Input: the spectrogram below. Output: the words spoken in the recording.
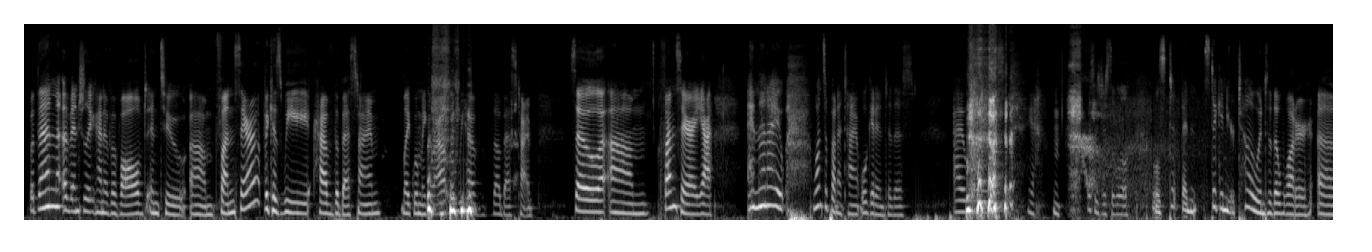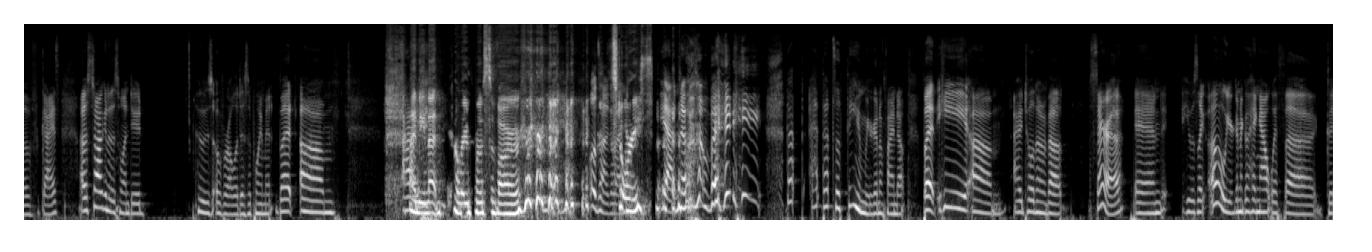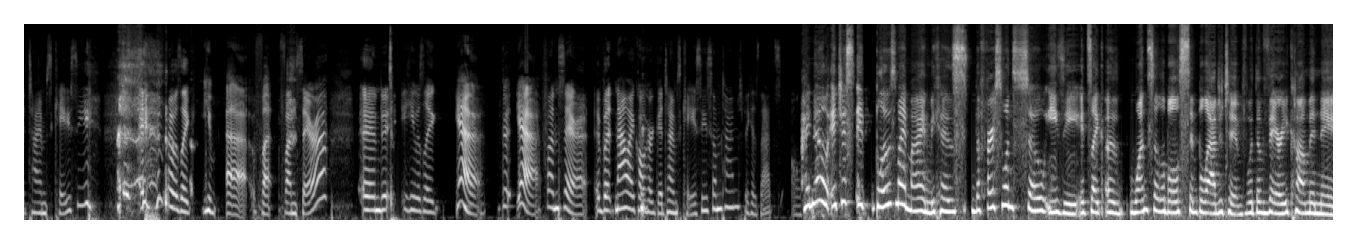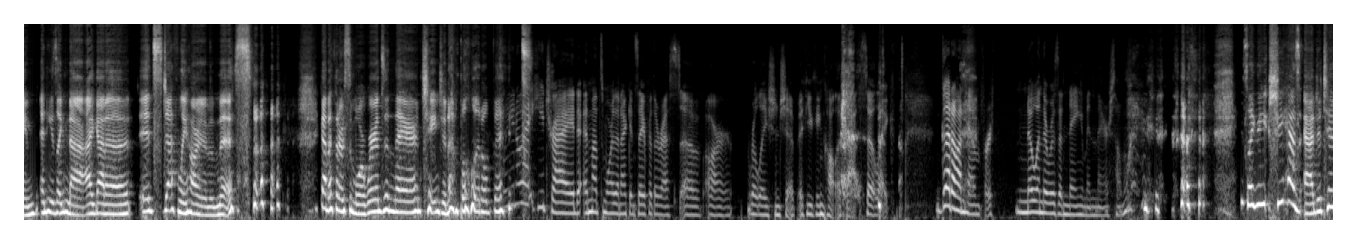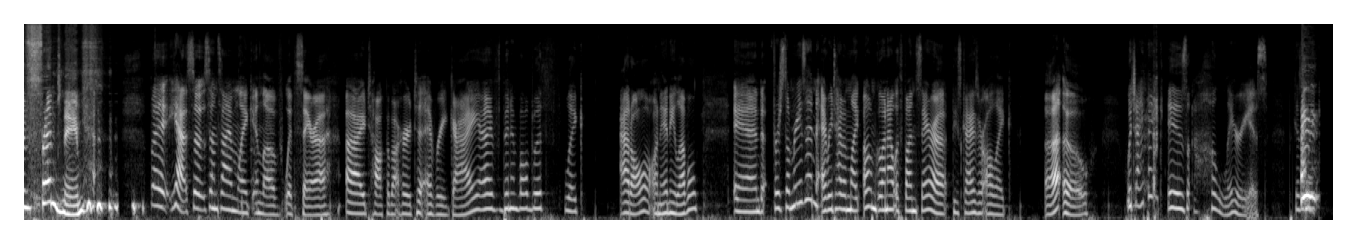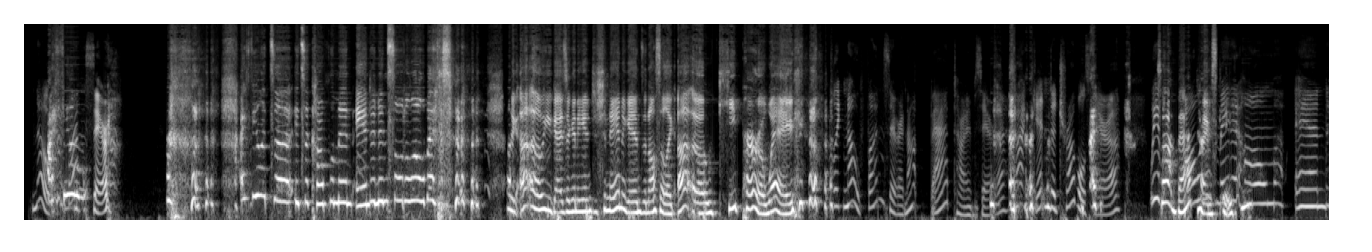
but then eventually it kind of evolved into um, Fun Sarah because we have the best time. Like when we go out, like we have the best time. So um, Fun Sarah, yeah. And then I, once upon a time, we'll get into this. I was, yeah. Hmm, this is just a little, little sticking, sticking your toe into the water of guys. I was talking to this one dude who's overall a disappointment, but um, I, I mean, that colors most of our yeah, we'll talk about stories. It. Yeah, no, but he, that that's a theme you're gonna find out. But he, um, I told him about Sarah, and he was like, "Oh, you're gonna go hang out with uh, Good Times Casey," and I was like, "You uh, fun, fun Sarah," and he was like, "Yeah." Good, yeah, fun Sarah. But now I call her Good Times Casey sometimes because that's all. I know. It just it blows my mind because the first one's so easy. It's like a one syllable simple adjective with a very common name. And he's like, nah, I gotta it's definitely harder than this. gotta throw some more words in there, change it up a little bit. Well, you know what? He tried, and that's more than I can say for the rest of our relationship, if you can call it that. So like good on him for knowing there was a name in there somewhere. it's like she has adjective friend name. but yeah, so since I'm like in love with Sarah, I talk about her to every guy I've been involved with, like at all on any level. And for some reason, every time I'm like, oh, I'm going out with fun Sarah, these guys are all like, uh oh, which I think is hilarious because I, like, no, I feel Sarah. I feel it's a it's a compliment and an insult a little bit. like, uh oh, you guys are gonna get into shenanigans, and also like, uh oh, keep her away. like, no, fun, Sarah, not bad time, Sarah. Not get into trouble, Sarah. We've not bad always times, made it home and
